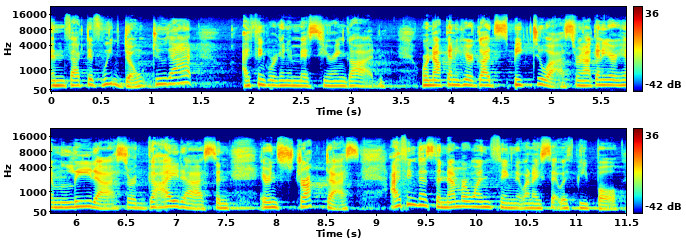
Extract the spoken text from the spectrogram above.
And in fact, if we don't do that, I think we're going to miss hearing God. We're not going to hear God speak to us. We're not going to hear Him lead us or guide us and instruct us. I think that's the number one thing that when I sit with people,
